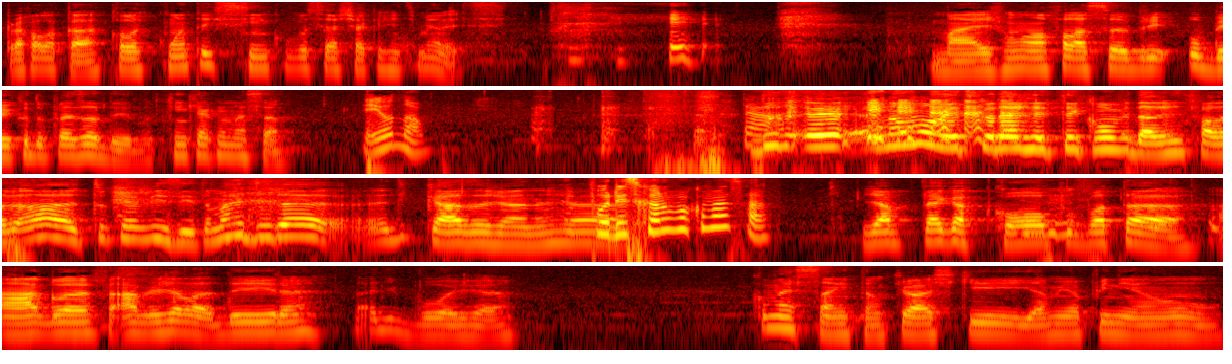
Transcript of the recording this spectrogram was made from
pra colocar, coloque quantas cinco você achar que a gente merece. Mas vamos lá falar sobre o Beco do Pesadelo. Quem quer começar? Eu não. Tá. Duda, é- é- normalmente quando a gente tem convidado, a gente fala, ah, tu quer visita, mas Duda é de casa já, né? Já, Por isso que eu não vou começar. Já pega copo, bota água, abre a geladeira, tá de boa já. Começar então, que eu acho que a minha opinião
